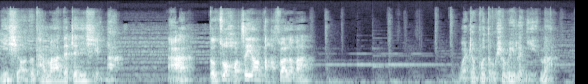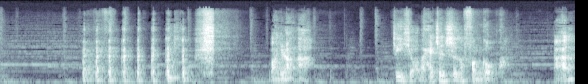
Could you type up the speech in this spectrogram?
你小子他妈的真行啊！啊，都做好这样打算了吗？我这不都是为了您吗？王局长啊，这小子还真是个疯狗啊！啊，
